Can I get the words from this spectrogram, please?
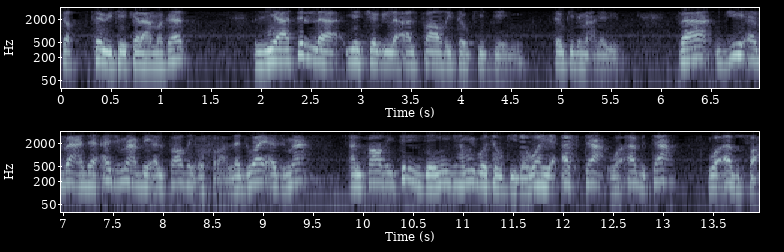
تقتوي كي كلامك زياتر لا يتشق ألفاظ توكيد ديني توكيد معنوي. فجيء بعد أجمع بألفاظ أخرى. لدواي أجمع ألفاظ ترج ديني هم يبو توكيدا وهي أكتع وأبتع وأبصع.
